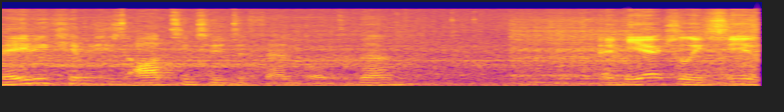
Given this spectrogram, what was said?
maybe Kimchi's opting to defend both of them. And he actually sees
